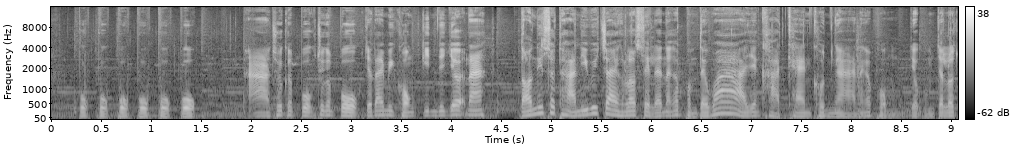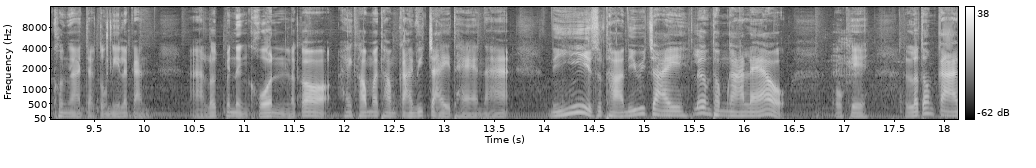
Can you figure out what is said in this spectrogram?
ๆปลูกปลูกปลูกปลูกปลูกปลูกอ่าช่วยกันปลูกช่วยกันปลูกจะได้มีของกินเยอะๆนะตอนนี้สถานีวิจัยของเราเสร็จแล้วนะครับผมแต่ว่ายังขาดแคลนคนงานนะครับผมเดี๋ยวผมจะลดคนงานจากตรงนี้แล้วกัน ลดเป็นหนึ่งคน แล้วก็ให้เขามาทำการวิจัยแทนนะฮะ นี่สถานีวิจัยเริ่มทำงานแล้ว โอเค เราต้องการ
